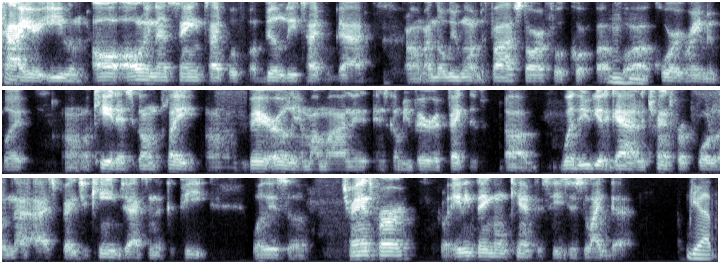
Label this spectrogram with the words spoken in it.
Kaiir Elam, all all in that same type of ability type of guy. Um, I know we want the five star for uh, mm-hmm. for uh, Corey Raymond, but um, a kid that's going to play um, very early in my mind and it's going to be very effective. Uh, whether you get a guy in the transfer portal or not, I expect Jakeem Jackson to compete. Whether it's a transfer or anything on campus, he's just like that. Yep.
